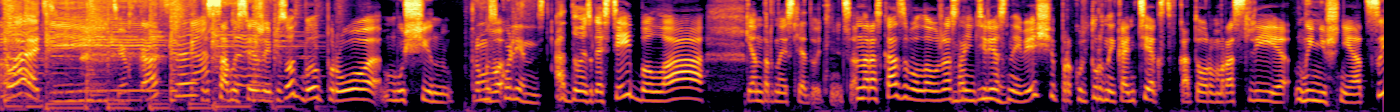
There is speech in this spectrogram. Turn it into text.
Платите в кассе. Самый свежий эпизод был про мужчин. Про В- маскулинность. Одной из гостей была гендерная исследовательница. Она рассказывала ужасно Богиня. интересные вещи про культурный контекст, в котором росли нынешние отцы,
